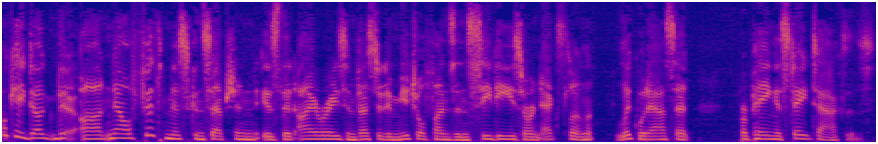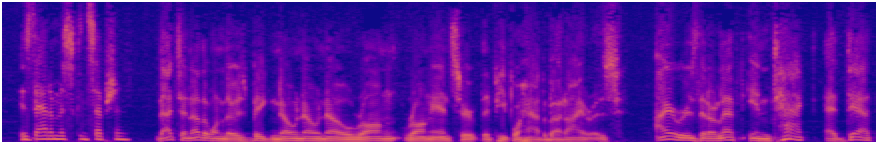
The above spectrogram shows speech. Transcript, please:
Okay, Doug. There, uh, now, a fifth misconception is that IRAs invested in mutual funds and CDs are an excellent liquid asset for paying estate taxes. Is that a misconception? That's another one of those big no, no, no, wrong, wrong answer that people have about IRAs. IRAs that are left intact at death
